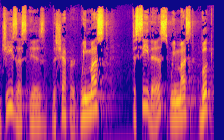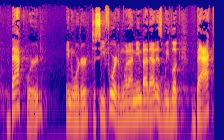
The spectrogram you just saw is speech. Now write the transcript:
Jesus is the shepherd. We must, to see this, we must look backward in order to see forward. And what I mean by that is we look back,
